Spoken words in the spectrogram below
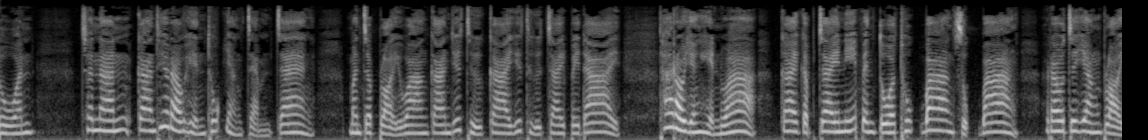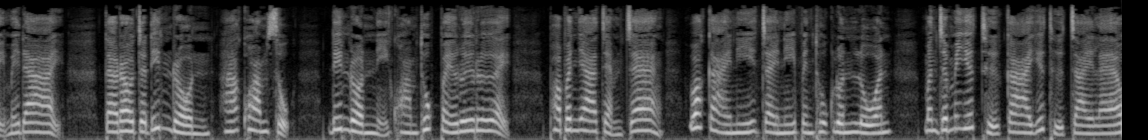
ล้วนๆ ฉะนั้นการที่เราเห็นทุกอย่างแจ่มแจ้ง มันจะปล่อยวางการยึดถือกายยึดถือใจไปได้ ถ้าเรายังเห็นว่ากายกับใจนี้เป็นตัวทุกข์บ้าง สุขบ้าง เราจะยังปล่อยไม่ได้ แต่เราจะดิ้นรน หาความสุข ดิ้นรนหนีความทุกข์ไปเรื่อยๆ พอปัญญาแจ่มแจ้ง ว่ากายนี้ใจนี้เป็นทุกข์ล้วนๆ มันจะไม่ยึดถือกายยึดถือใจแล้ว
